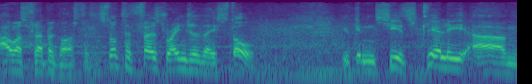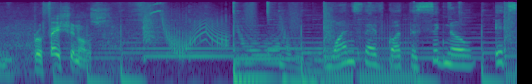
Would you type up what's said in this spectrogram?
I was flabbergasted. It's not the first Ranger they stole. You can see it's clearly um, professionals. Once they've got the signal, it's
